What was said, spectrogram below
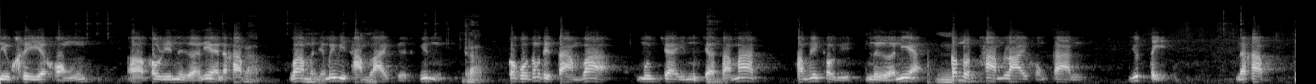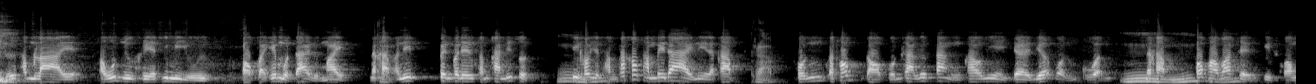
นิวเคลียร์ของเอ่อเกาหลีเหนือเนี่ยนะครับครับ ว่ามันยังไม่มีไทม์ไลน์เกิดขึ้นครับก็คงต้องติดตามว่ามุนแจอินจะสามารถทำให้เกาหลีเหนือเนี่ยอืมกำหนดไทม์ไลน์ของการยุติ นะครับ หรือทำลายอาวุธนิวเคลียร์ที่มีอยู่ออกไปให้หมดได้หรือไม่นะครับ อันนี้เป็นประเด็นสำคัญที่สุดอืมที่เขาจะทำถ้าเขาทำไม่ได้นี่นะครับครับ ผลกระทบต่อผลการเลือกตั้งของเขานี่จะเยอะพอสมควรอืมนะครับ เพราะภาวะเศรษฐกิจของ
